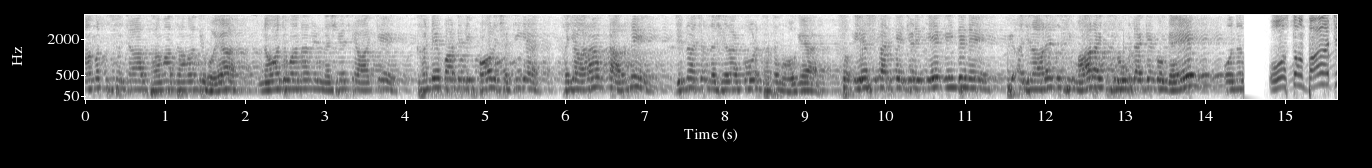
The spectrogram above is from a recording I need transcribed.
ਅੰਮ੍ਰਿਤ ਸੰਚਾਰ ਥਾਵਾਂ ਥਾਵਾਂ ਤੇ ਹੋਇਆ। ਨੌਜਵਾਨਾਂ ਨੇ ਨਸ਼ੇ ਤਿਆਗ ਕੇ ਖੰਡੇ ਬਾਟੇ ਦੀ ਪੌਲ ਛੱਡੀ ਹੈ। ਹਜ਼ਾਰਾਂ ਘਰ ਨੇ, ਜਿਨ੍ਹਾਂ ਚ ਨਸ਼ੇ ਦਾ ਕੋੜ ਖਤਮ ਹੋ ਗਿਆ ਸੋ ਇਸ ਕਰਕੇ ਜਿਹੜੇ ਇਹ ਕਹਿੰਦੇ ਨੇ ਵੀ ਅਜਨਾਲੇ ਤੁਸੀਂ ਮਹਾਰਾਜ ਸਰੂਪ ਲੈ ਕੇ ਕੋ ਗਏ, ਉਹਨਾਂ ਉਸ ਤੋਂ ਬਾਅਦ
